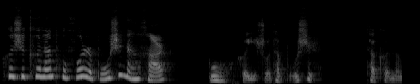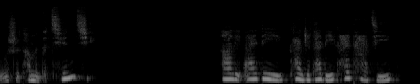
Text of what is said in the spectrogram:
可是克兰普福尔不是男孩。不可以说他不是，他可能是他们的亲戚。阿里埃蒂看着他离开塔吉，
